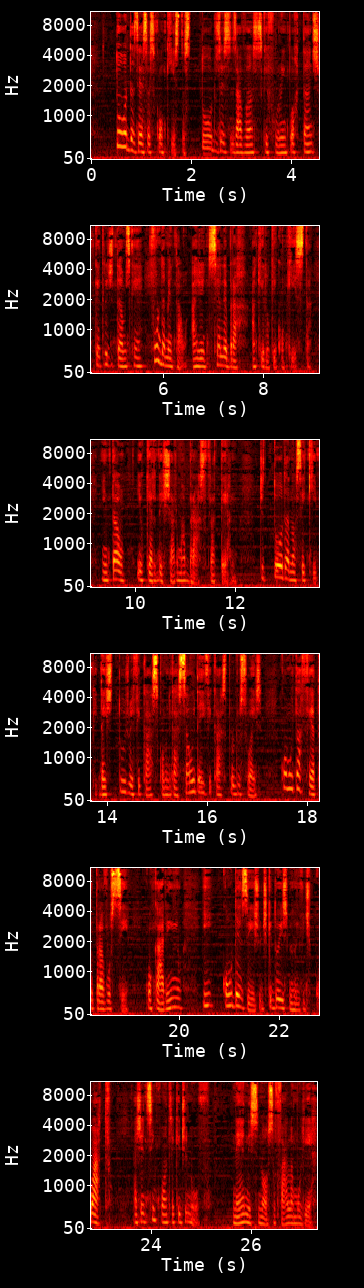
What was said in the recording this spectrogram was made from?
todas essas conquistas, todos esses avanços que foram importantes, porque acreditamos que é fundamental a gente celebrar aquilo que conquista. Então, eu quero deixar um abraço fraterno de toda a nossa equipe da Estúdio Eficaz Comunicação e da Eficaz Produções, com muito afeto para você, com carinho e com o desejo de que 2024 a gente se encontre aqui de novo, né, nesse nosso Fala Mulher,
